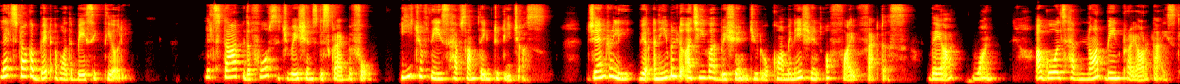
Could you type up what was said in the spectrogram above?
Let's talk a bit about the basic theory. Let's start with the four situations described before. Each of these have something to teach us. Generally, we are unable to achieve our vision due to a combination of five factors. They are 1. Our goals have not been prioritized.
